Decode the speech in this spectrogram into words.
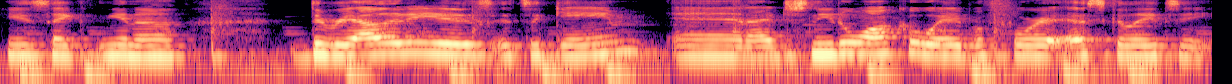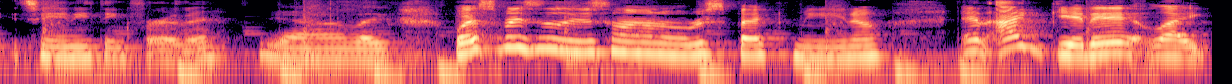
He's like, you know, the reality is it's a game and I just need to walk away before it escalates to, anything further. Yeah, like Wes basically just want to respect me, you know? And I get it, like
